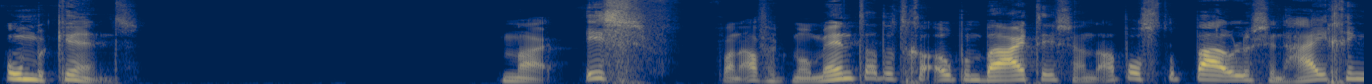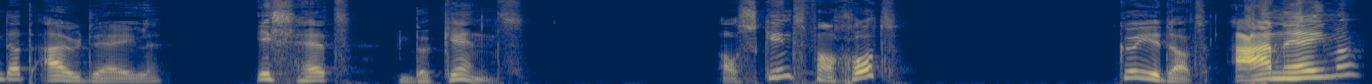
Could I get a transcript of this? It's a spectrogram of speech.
onbekend. Maar is vanaf het moment dat het geopenbaard is aan de apostel Paulus en hij ging dat uitdelen, is het bekend. Als kind van God kun je dat aannemen.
